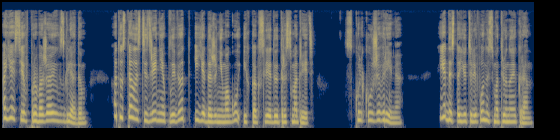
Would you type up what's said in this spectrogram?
а я, сев, провожаю их взглядом. От усталости зрение плывет, и я даже не могу их как следует рассмотреть. Сколько уже время? Я достаю телефон и смотрю на экран.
